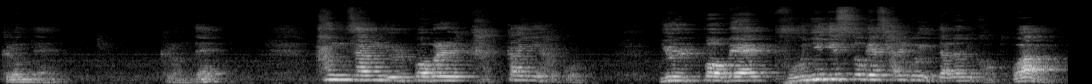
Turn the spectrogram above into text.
그런데, 그런데, 항상 율법을 가까이 하고 율법의 분위기 속에 살고 있다는 것과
